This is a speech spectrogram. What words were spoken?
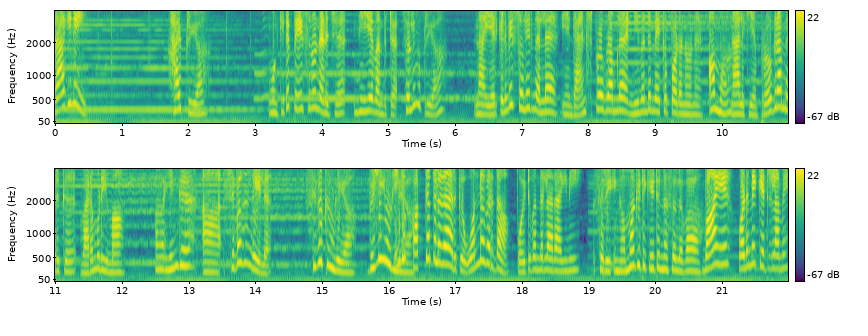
ராகினி. ஹாய் பிரியா. உன்கிட்ட பேசணும்னு நினைச்சேன். நீயே வந்துட்ட. சொல்லுங்க பிரியா. நான் ஏற்கனவே சொல்லிருந்தேன்ல என் டான்ஸ் ப்ரோக்ராம்ல நீ வந்து மேக்கப் போடணும்னு. ஆமா. நாளைக்கு என் ப்ரோக்ராம் இருக்கு. வர முடியுமா? எங்க? சிவகங்கையில. சிவகங்கையா? இங்க வெளியூர்லயா? பக்கத்துல தான் இருக்கு. ஒன் ஹவர் தான். போயிட்டு வந்துடலாம் ராகினி. சரி எங்க அம்மா கிட்ட கேட்டு நான் சொல்லவா? வாயே உடனே கேட்டுலாமே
